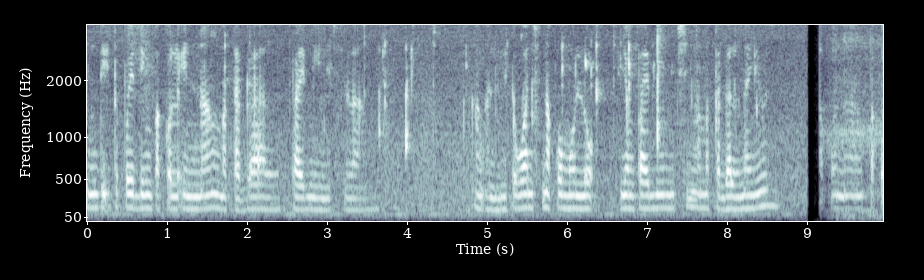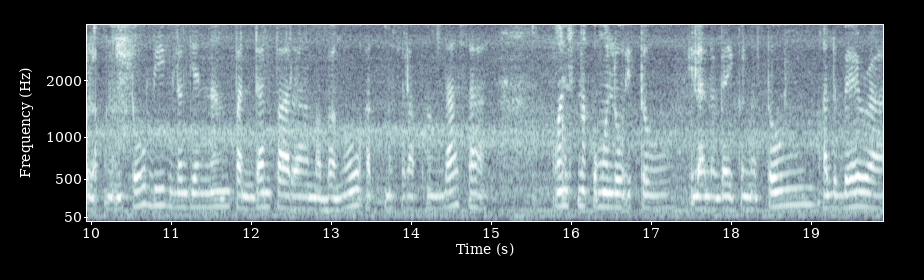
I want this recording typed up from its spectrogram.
hindi ito pwedeng pakuluin ng matagal. 5 minutes lang. Ang ano nito, once na kumulo, yung 5 minutes nga matagal na yun. Ako ng pakulo ko ng tubig, lagyan ng pandan para mabango at masarap ang lasa. Once na kumulo ito, ilalagay ko na tong aloe vera,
